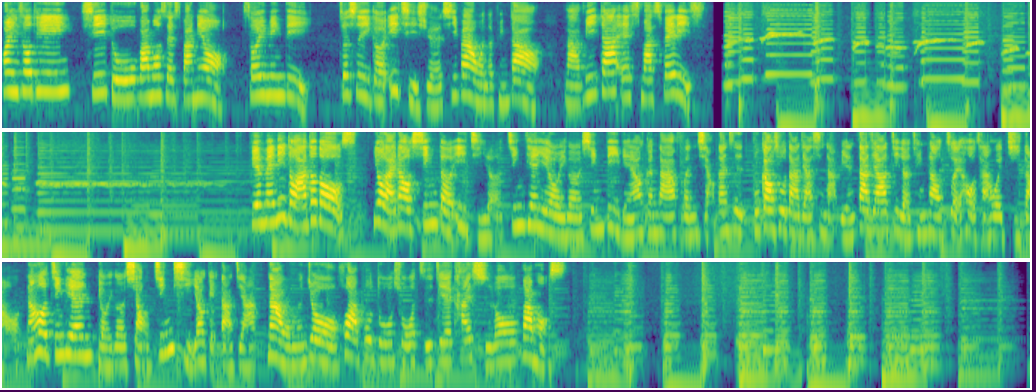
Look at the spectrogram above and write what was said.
欢迎收听西读 Vamos Español，Soy Mindy，这是一个一起学西班牙文的频道。La vida es más feliz。Bienvenido a todos。又来到新的一集了，今天也有一个新地点要跟大家分享，但是不告诉大家是哪边，大家要记得听到最后才会知道哦。然后今天有一个小惊喜要给大家，那我们就话不多说，直接开始喽，Vamos。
